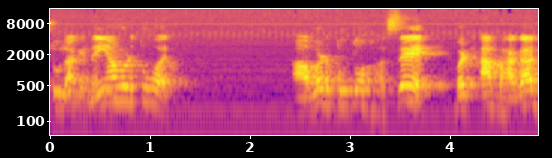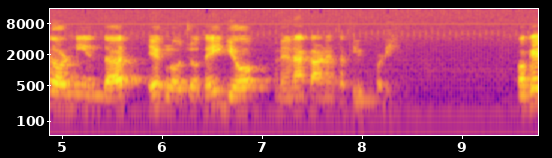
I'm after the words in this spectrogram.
શું લાગે? નહીં આવડતું હોય? આવડતું તો હશે બટ આ ભાગાદોડની અંદર એક લોચો થઈ ગયો અને એના કારણે તકલીફ પડી. ઓકે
